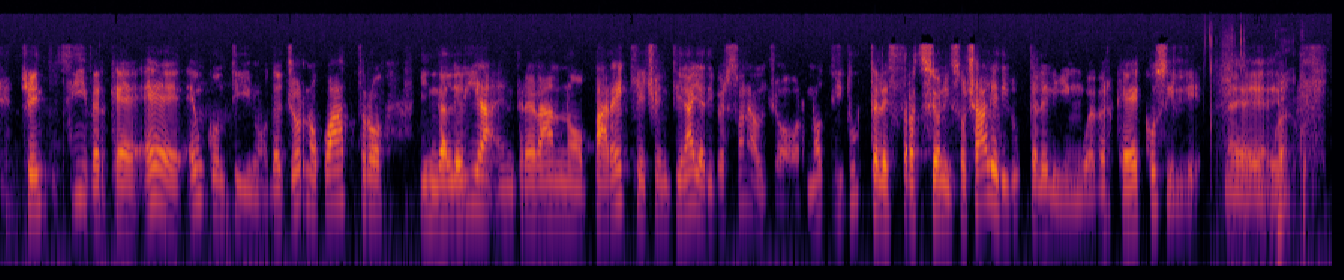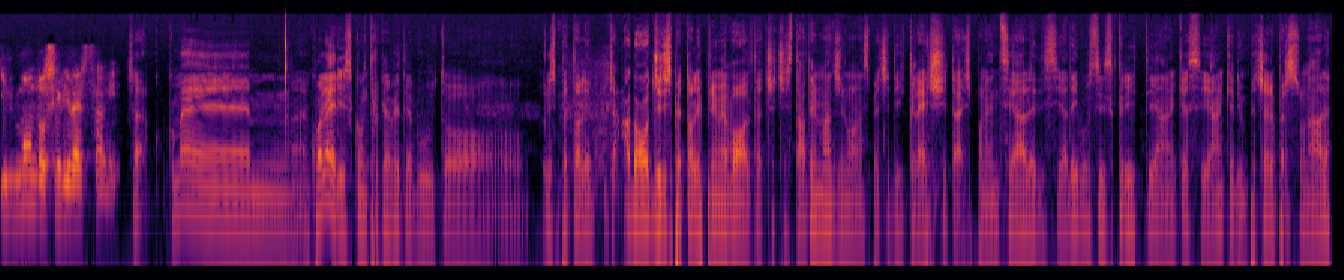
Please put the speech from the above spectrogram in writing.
Cent- sì, perché è, è un continuo. Dal giorno 4 in galleria entreranno parecchie centinaia di persone al giorno di tutte le estrazioni sociali e di tutte le lingue, perché è così lì. Eh, il mondo si riversa lì. Cioè, qual è il riscontro che avete avuto alle, cioè, ad oggi rispetto alle prime volte? Cioè, c'è stata, immagino, una specie di crescita esponenziale di, sia dei vostri iscritti, anche, sia anche di un piacere personale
